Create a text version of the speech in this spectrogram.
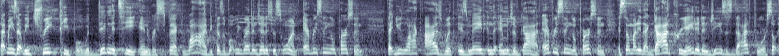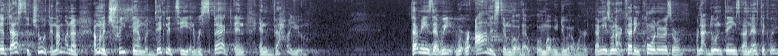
That means that we treat people with dignity and respect. Why? Because of what we read in Genesis 1. Every single person that you lock eyes with is made in the image of God. Every single person is somebody that God created and Jesus died for. So if that's the truth, then I'm gonna, I'm gonna treat them with dignity and respect and, and value. That means that we, we're honest in what, in what we do at work. That means we're not cutting corners or we're not doing things unethically.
